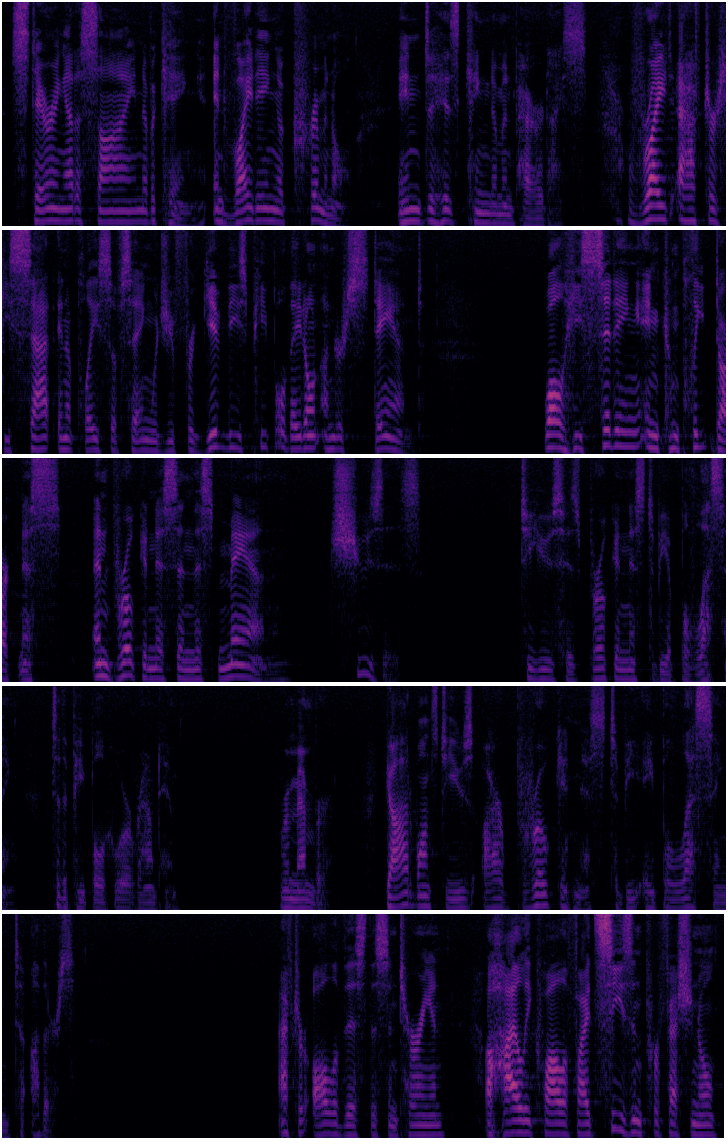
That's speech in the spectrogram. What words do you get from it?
Staring at a sign of a king, inviting a criminal into his kingdom and paradise right after he sat in a place of saying, Would you forgive these people? They don't understand. While he's sitting in complete darkness and brokenness, and this man chooses to use his brokenness to be a blessing to the people who are around him. Remember, God wants to use our brokenness to be a blessing to others. After all of this, the centurion, a highly qualified, seasoned professional,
